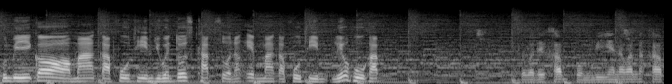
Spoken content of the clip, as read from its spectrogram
คุณบีก็มากับฟูลทีมยูเวนตุสครับ ส่วนน้องเอ็มมากับฟูลทีมเลี้ยวภูลครับ สวัสดีครับ ผมบีธนวัฒน์นะครับ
